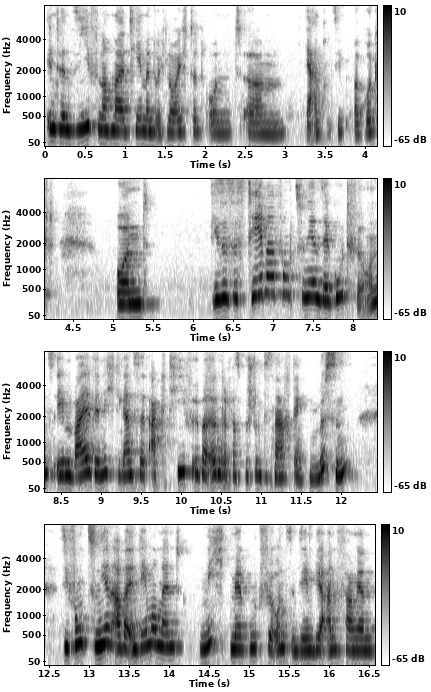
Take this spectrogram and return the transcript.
intensiv nochmal Themen durchleuchtet und ähm, ja im Prinzip überbrückt. Und diese Systeme funktionieren sehr gut für uns, eben weil wir nicht die ganze Zeit aktiv über irgendetwas Bestimmtes nachdenken müssen. Sie funktionieren aber in dem Moment nicht mehr gut für uns, indem wir anfangen,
